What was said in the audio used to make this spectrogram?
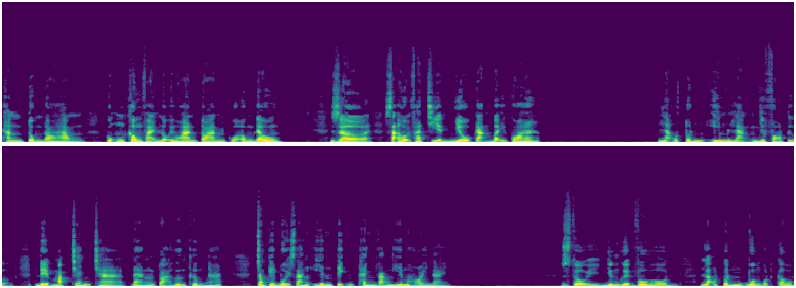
Thằng Tùng nó hỏng cũng không phải lỗi hoàn toàn của ông đâu. Giờ xã hội phát triển nhiều cạm bẫy quá. Lão Tuấn im lặng như pho tượng để mặc chén trà đang tỏa hương thơm ngát trong cái buổi sáng yên tĩnh thanh vắng hiếm hoi này. Rồi như người vô hồn, Lão Tuấn buông một câu.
